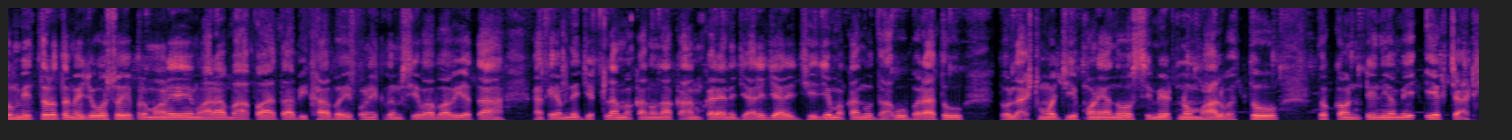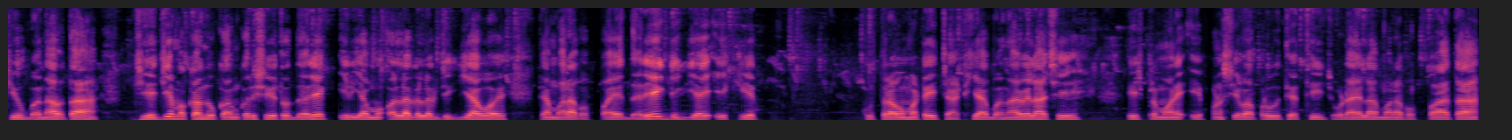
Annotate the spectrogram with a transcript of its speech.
તો મિત્રો, તમે જુઓ છો, એ પ્રમાણે મારા બાપા હતા, ભીખાભાઈ પણ એકદમ સેવાભાવી હતા. કારણ કે એમને જેટલા મકાનોના કામ કર્યા અને જ્યારે જ્યારે જે જે મકાનનું ધાબું ભરાતું, તો લાસ્ટમાં જે પણ એનો સિમેન્ટનો માલ વધતો, તો કન્ટિન્યુ અમે એક ચાઠિયું બનાવતા. જે જે મકાનનું કામ કરીશું એ તો દરેક એરિયામાં અલગ અલગ જગ્યા હોય. ત્યાં મારા પપ્પાએ દરેક જગ્યાએ એક એક કૂતરાઓ માટે ચાઠિયા બનાવેલા છે. એ જ પ્રમાણે એ પણ સેવા પ્રવૃત્તિથી જોડાયેલા મારા પપ્પા હતા.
